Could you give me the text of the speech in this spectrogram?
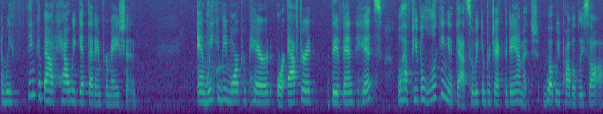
and we think about how we get that information, and we can be more prepared, or after it, the event hits, we'll have people looking at that so we can project the damage, what we probably saw.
